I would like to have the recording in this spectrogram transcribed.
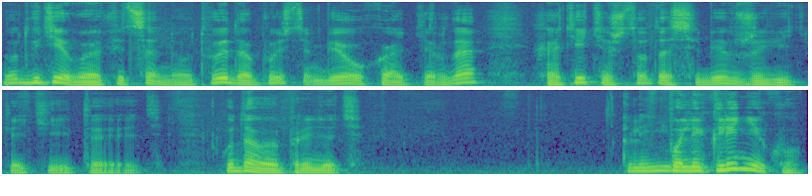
Вот где вы официально? Вот вы, допустим, биохакер, да, хотите что-то себе вживить, какие-то эти. Куда вы придете? Клинику. В поликлинику,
